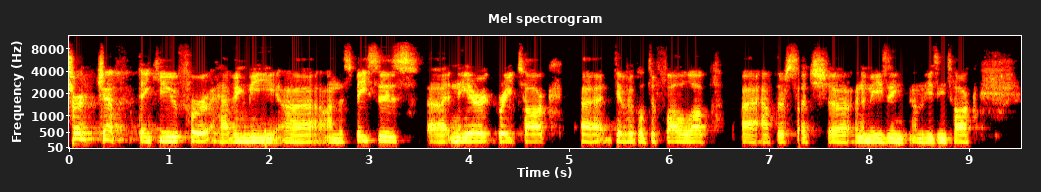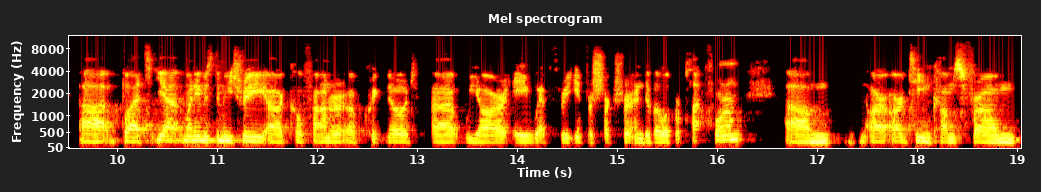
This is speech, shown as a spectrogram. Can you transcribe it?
Sure, Jeff. Thank you for having me uh, on the spaces. Uh, Nair, great talk. Uh, difficult to follow up uh, after such uh, an amazing, amazing talk. Uh, but yeah, my name is Dimitri, co-founder of QuickNode. we are a Web3 infrastructure and developer platform. Um, our, our team comes from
